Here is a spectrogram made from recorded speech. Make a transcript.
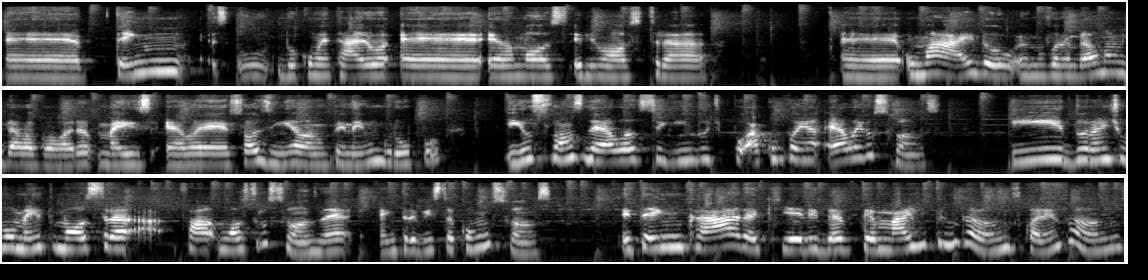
É, tem o documentário, é, ela mostra, ele mostra é, uma idol, eu não vou lembrar o nome dela agora, mas ela é sozinha, ela não tem nenhum grupo. E os fãs dela seguindo, tipo, acompanha ela e os fãs. E durante o momento mostra, mostra os fãs, né? A entrevista com os fãs. E tem um cara que ele deve ter mais de 30 anos, 40 anos.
